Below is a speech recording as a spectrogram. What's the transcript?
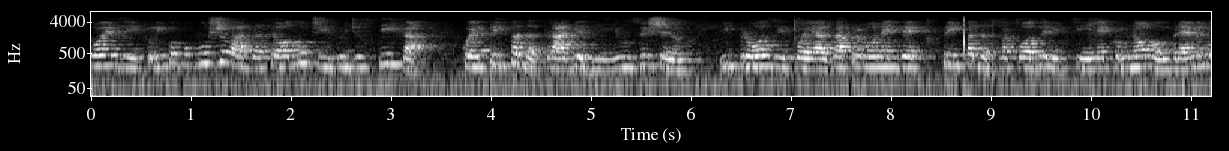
poeziji, koliko pokušava da se odluči između stiha koje pripada tragediji i uzvišenom i prozi koja zapravo negde pripada svakodnevici i nekom novom vremenu,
